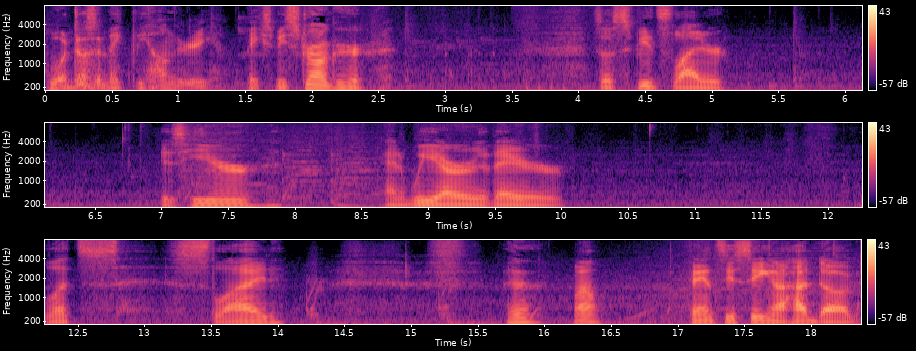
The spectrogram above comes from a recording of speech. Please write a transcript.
What doesn't make me hungry makes me stronger. So, Speed Slider is here, and we are there. Let's slide. Yeah, well, fancy seeing a hot dog,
